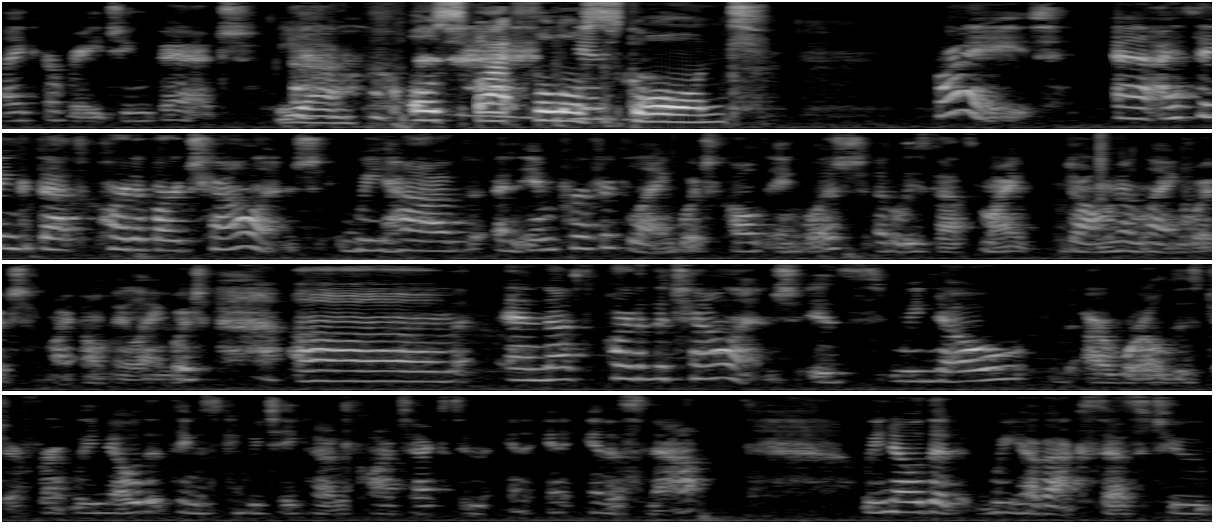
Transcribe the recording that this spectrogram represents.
like a raging bitch? Yeah, or spiteful or scorned. Right. And I think that's part of our challenge. We have an imperfect language called English. At least that's my dominant language, my only language. Um, and that's part of the challenge. Is we know our world is different. We know that things can be taken out of context in, in, in a snap we know that we have access to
